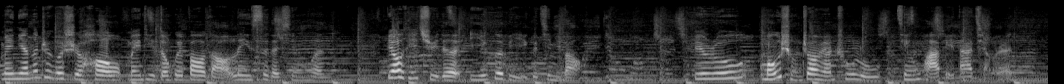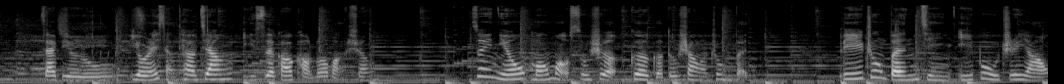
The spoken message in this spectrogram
每年的这个时候，媒体都会报道类似的新闻，标题取得一个比一个劲爆。比如某省状元出炉，清华北大抢人；再比如有人想跳江，疑似高考落榜生。最牛某某宿舍，个个都上了重本，离重本仅一步之遥，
